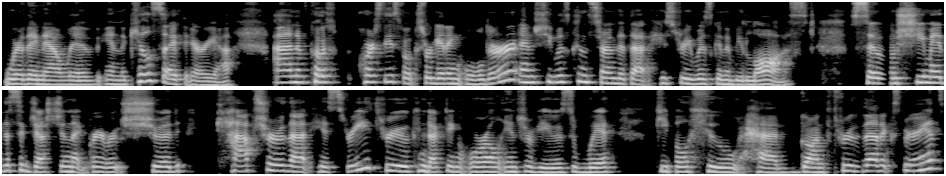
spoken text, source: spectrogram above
where they now live in the Kilsyth area. And of course, course, these folks were getting older, and she was concerned that that history was going to be lost. So she made the suggestion that Grey Roots should capture that history through conducting oral interviews with people who had gone through that experience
